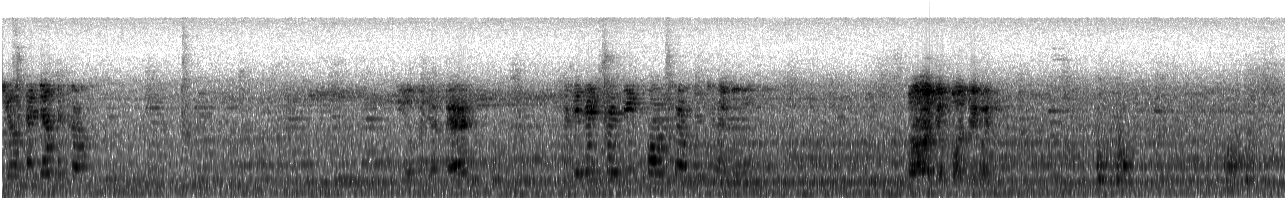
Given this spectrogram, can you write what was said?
Yo, Tanjung Tekong. Yo, Tanjung Tekong. The next exit for 720. No, Jumbo 720. Thank you.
